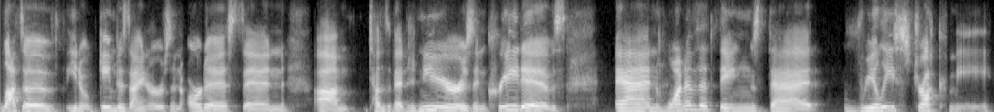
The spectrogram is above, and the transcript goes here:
lots of you know game designers and artists and um, tons of engineers and creatives and one of the things that really struck me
